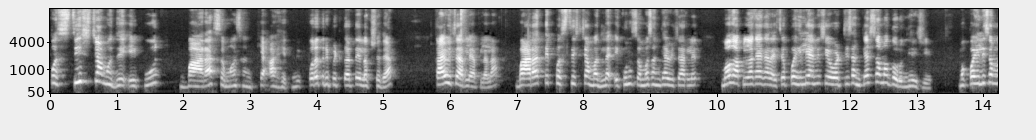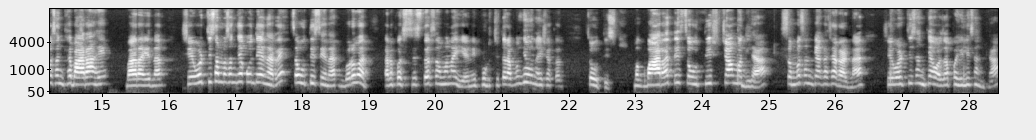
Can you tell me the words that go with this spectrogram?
पस्तीसच्या मध्ये एकूण बारा समसंख्या आहेत. मी परत रिपीट करते लक्ष द्या. काय विचारले आपल्याला? बारा ते पस्तीसच्या मधल्या एकूण समसंख्या विचारलेत. मग आपल्याला काय करायचं पहिली आणि शेवटची संख्या सम करून घ्यायची. मग पहिली समसंख्या बारा आहे. बारा येणार. शेवटची समसंख्या कोणती येणार रे? चौतीस येणार. बरोबर? कारण पस्तीस तर सम नाहीये आणि पुढची तर आपण घेऊ नाही शकत. चौतीस. मग बारा ते चौतीसच्या मधल्या समसंख्या कशा काढणार? शेवटची संख्या वजा पहिली संख्या.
